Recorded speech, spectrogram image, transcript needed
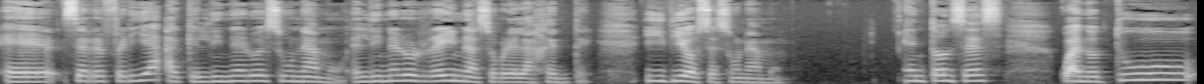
eh, se refería a que el dinero es un amo, el dinero reina sobre la gente y Dios es un amo. Entonces, cuando tú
